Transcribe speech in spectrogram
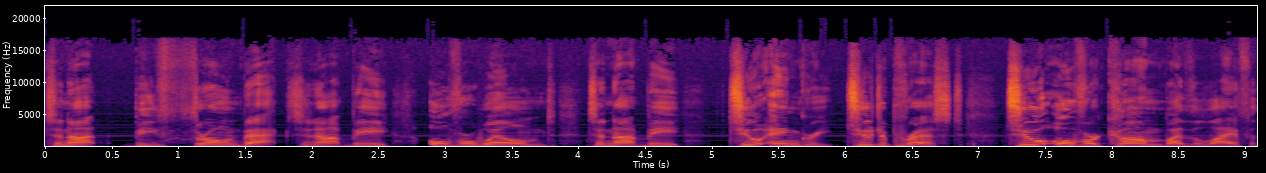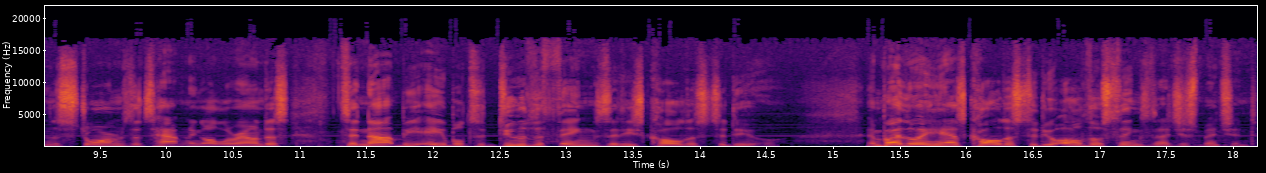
To not be thrown back, to not be overwhelmed, to not be too angry, too depressed, too overcome by the life and the storms that's happening all around us, to not be able to do the things that He's called us to do. And by the way, He has called us to do all those things that I just mentioned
